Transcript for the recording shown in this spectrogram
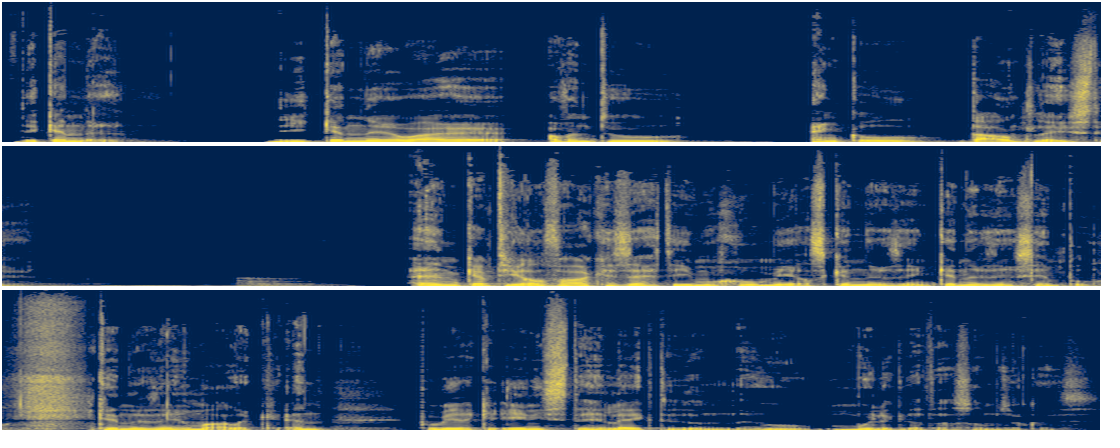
De kinderen. Die kinderen waren af en toe enkel daar aan het luisteren. En ik heb hier al vaak gezegd, je moet gewoon meer als kinderen zijn. Kinderen zijn simpel. kinderen zijn gemakkelijk. En probeer ik één iets tegelijk te doen, hoe moeilijk dat, dat soms ook is.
